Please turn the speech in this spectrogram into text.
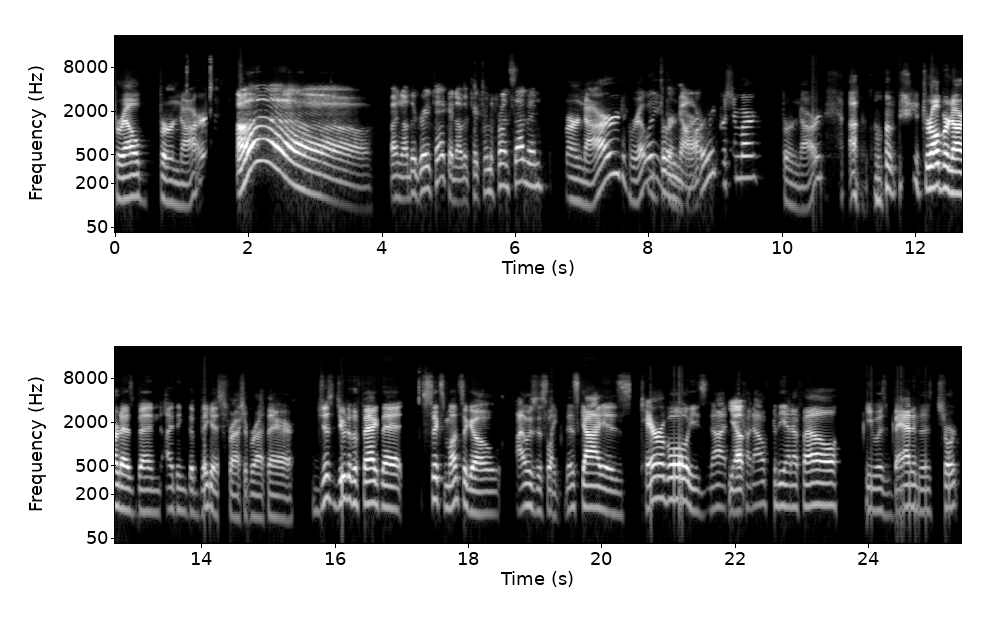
Terrel Bernard. oh another great pick another pick from the front seven Bernard, really? Bernard Question mark. Bernard. Um, Terrel Bernard has been, I think, the biggest fresh of breath air, just due to the fact that six months ago I was just like, this guy is terrible. He's not Yep. cut out for the NFL. He was bad in the short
